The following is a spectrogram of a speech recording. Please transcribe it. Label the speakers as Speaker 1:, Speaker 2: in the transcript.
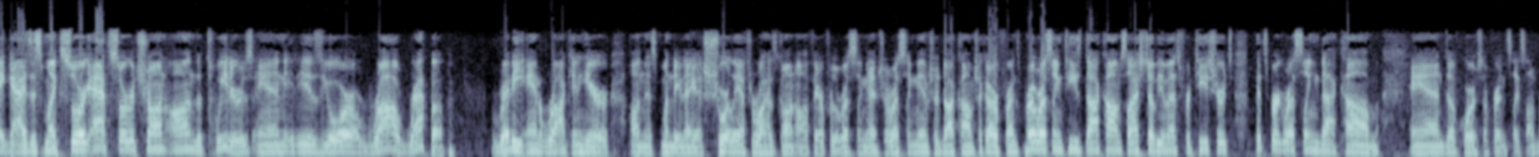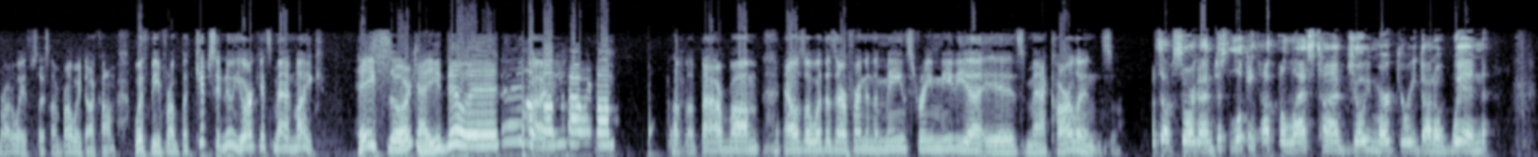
Speaker 1: Hey guys, it's Mike Sorg at Sorgatron on the tweeters, and it is your Raw wrap up, ready and rocking here on this Monday night, uh, shortly after Raw has gone off air for the Wrestling Mayhem Show. WrestlingMayhemShow.com. Check out our friends, ProWrestlingTees.com slash WMS for t-shirts, PittsburghWrestling.com, and of course our friends Slice on Broadway, at SliceOnBroadway.com. With me from Poughkeepsie, New York, it's Mad Mike.
Speaker 2: Hey Sorg, how you doing?
Speaker 1: Hey, buddy.
Speaker 2: power bomb.
Speaker 1: Up, up, power bomb. And also with us, our friend in the mainstream media is Matt Carlins.
Speaker 3: What's up, Sorg? I'm just looking up the last time Joey Mercury got a win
